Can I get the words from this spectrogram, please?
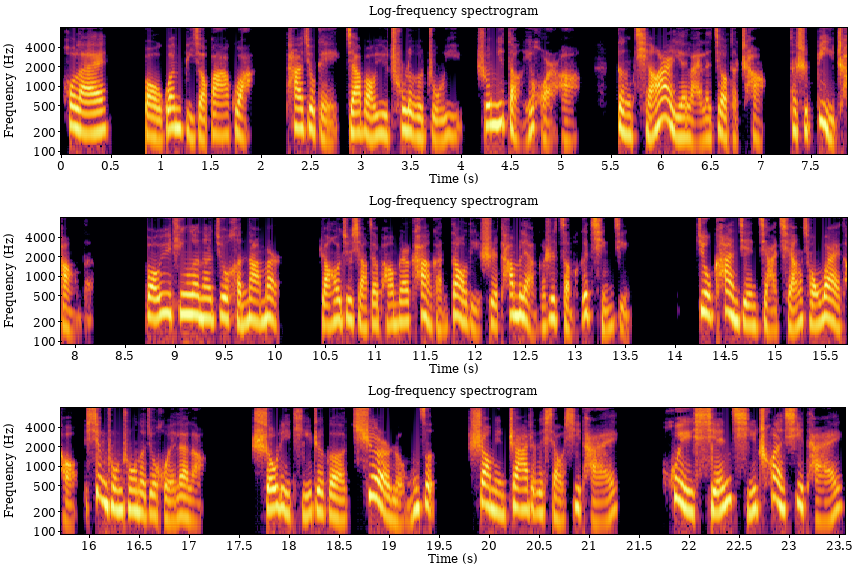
后来宝官比较八卦，他就给贾宝玉出了个主意，说：“你等一会儿啊，等强二爷来了叫他唱，他是必唱的。”宝玉听了呢就很纳闷儿。然后就想在旁边看看到底是他们两个是怎么个情景，就看见贾强从外头兴冲冲的就回来了，手里提着个雀儿笼子，上面扎着个小戏台，会衔旗串戏台。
